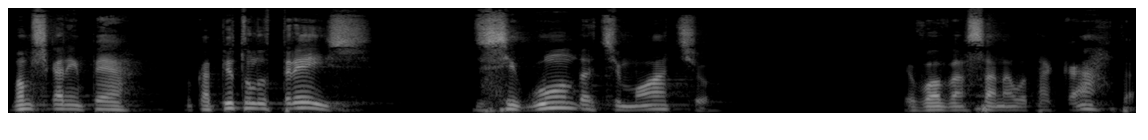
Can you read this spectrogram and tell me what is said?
Vamos ficar em pé. No capítulo 3 de 2 Timóteo, eu vou avançar na outra carta,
